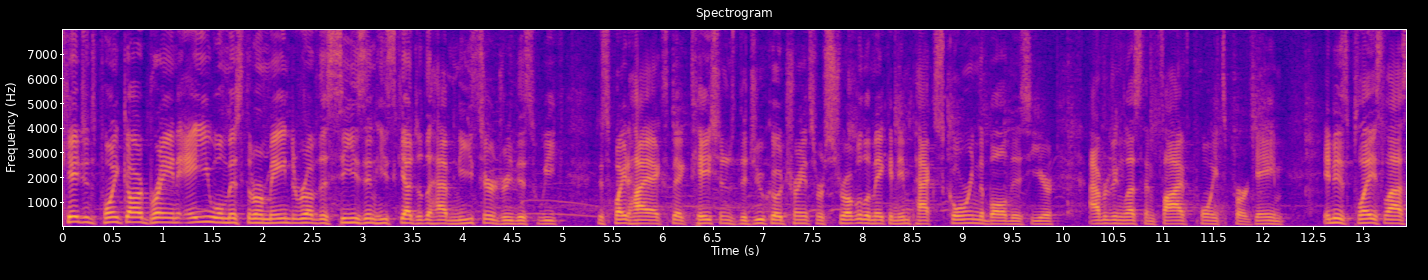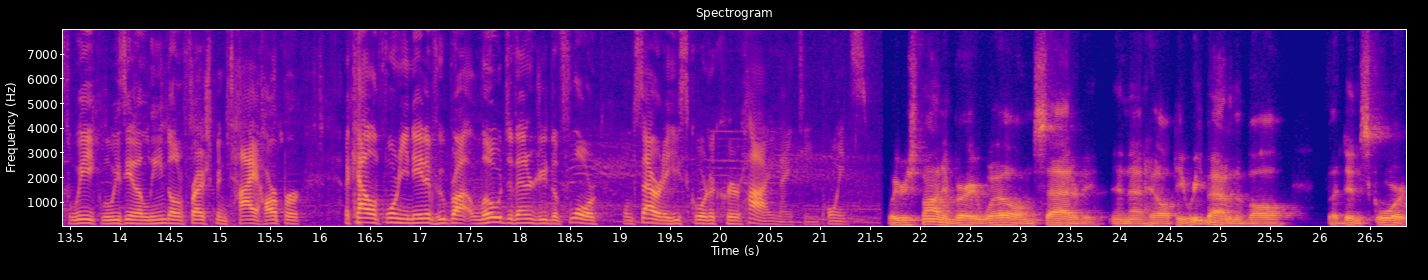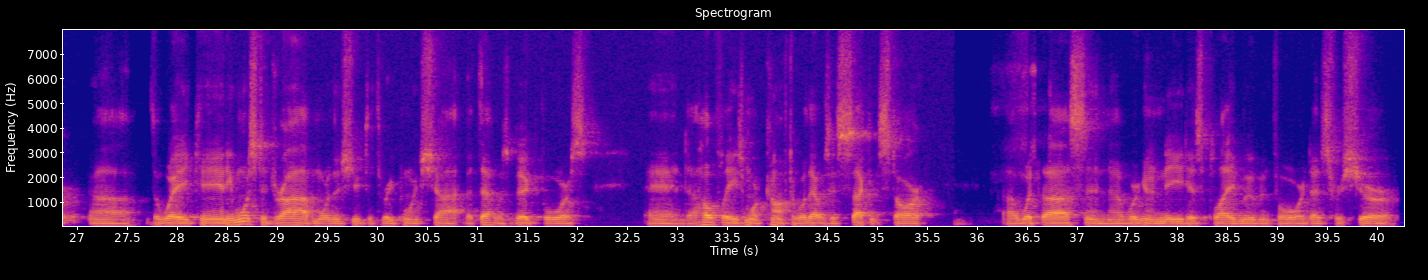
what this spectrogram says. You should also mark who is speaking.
Speaker 1: Cajuns point guard Brayan Au will miss the remainder of the season. He's scheduled to have knee surgery this week. Despite high expectations, the JUCO transfer struggled to make an impact scoring the ball this year, averaging less than five points per game. In his place last week, Louisiana leaned on freshman Ty Harper, a California native who brought loads of energy to the floor. On Saturday, he scored a career high 19 points.
Speaker 2: We responded very well on Saturday, and that helped. He rebounded the ball but didn't score it uh, the way he can. He wants to drive more than shoot the three point shot, but that was big for us. And uh, hopefully he's more comfortable. That was his second start uh, with us, and uh, we're going to need his play moving forward, that's for sure.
